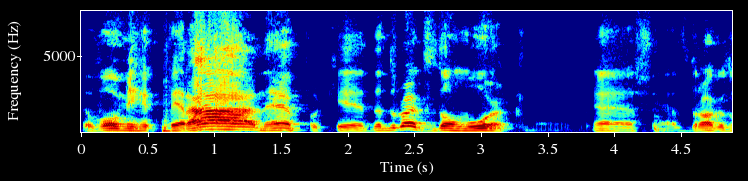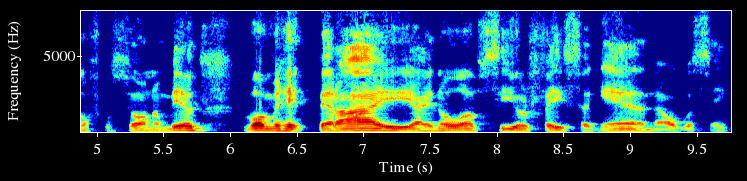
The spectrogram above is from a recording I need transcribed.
eu vou me recuperar, né? Porque the drugs don't work. Né? É, assim, as drogas não funcionam mesmo, vou me recuperar e I know I'll see your face again, algo assim,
